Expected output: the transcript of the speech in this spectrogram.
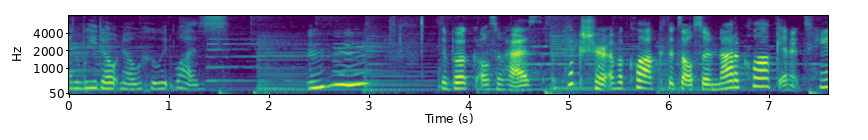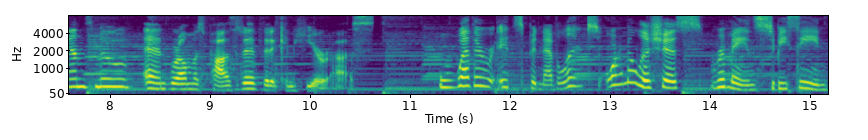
and we don't know who it was. Mm-hmm. The book also has a picture of a clock that's also not a clock, and its hands move, and we're almost positive that it can hear us. Whether it's benevolent or malicious remains to be seen.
